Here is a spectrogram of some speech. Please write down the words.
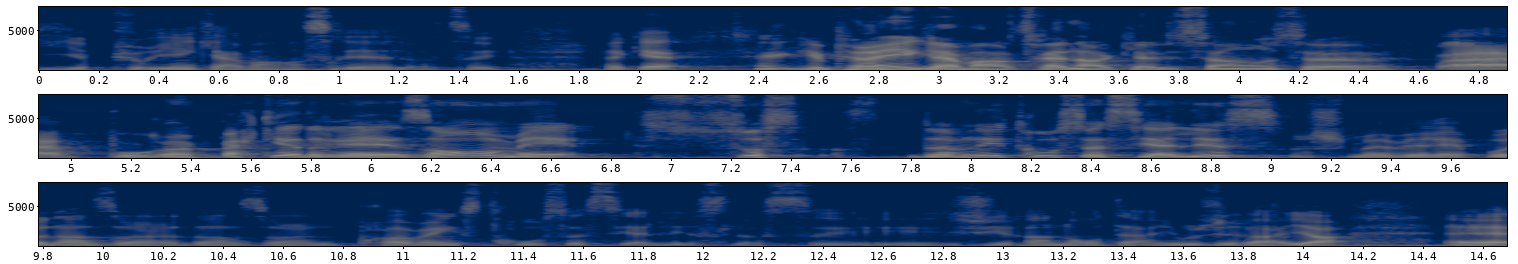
il n'y a plus rien qui avancerait. Là, fait il n'y a plus rien qui avancerait dans quel sens? Euh? Ben, pour un paquet de raisons, mais devenir trop socialiste, je ne me verrais pas dans, un, dans une province trop socialiste. J'irai en Ontario, j'irai ailleurs. Euh,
